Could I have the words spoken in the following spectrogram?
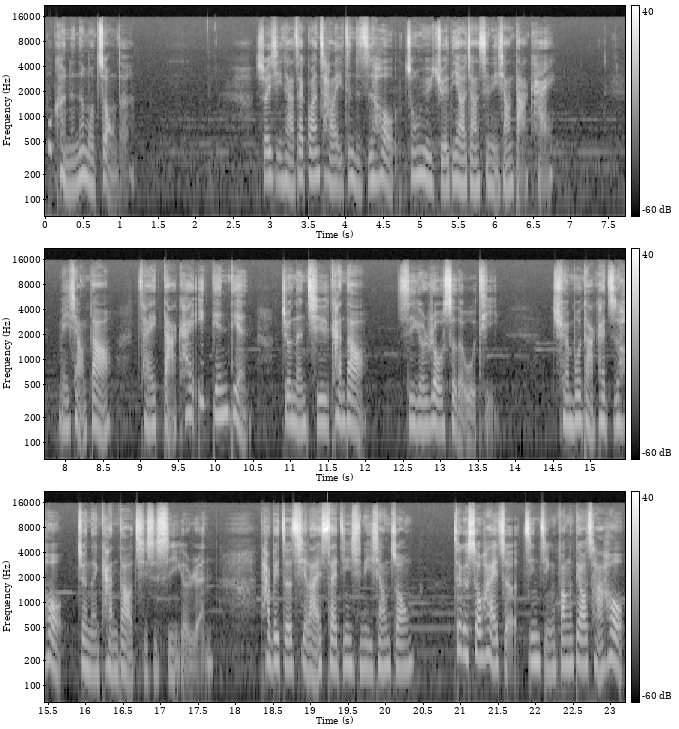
不可能那么重的。所以警察在观察了一阵子之后，终于决定要将行李箱打开。没想到，才打开一点点，就能其实看到是一个肉色的物体。全部打开之后，就能看到其实是一个人，他被折起来塞进行李箱中。这个受害者经警方调查后，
